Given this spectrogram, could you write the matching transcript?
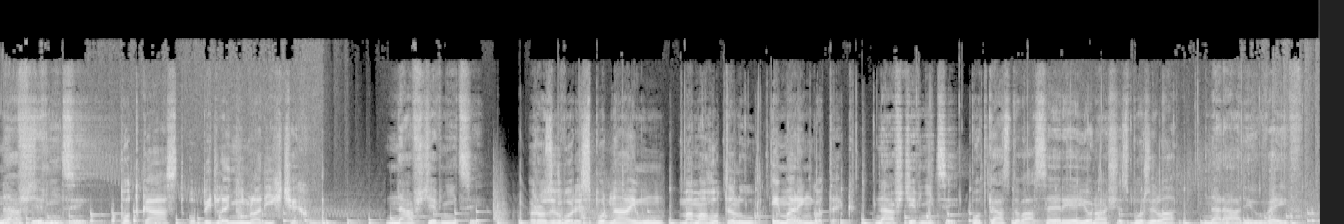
Návštěvníci. Podcast o bydlení mladých Čechů. Návštěvníci. Rozhovory z podnájmů, mama hotelů i Maringotek. Návštěvníci. Podcastová série Jonáše Zbořila na rádiu Wave.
